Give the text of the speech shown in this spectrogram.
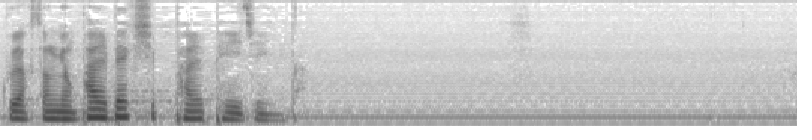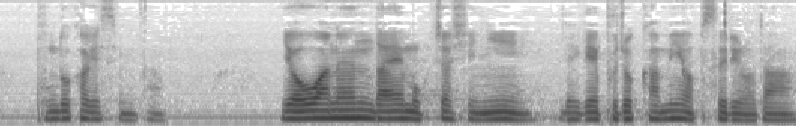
구약성경 818페이지입니다. 봉독하겠습니다. 여호와는 나의 목자시니 내게 부족함이 없으리로다.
